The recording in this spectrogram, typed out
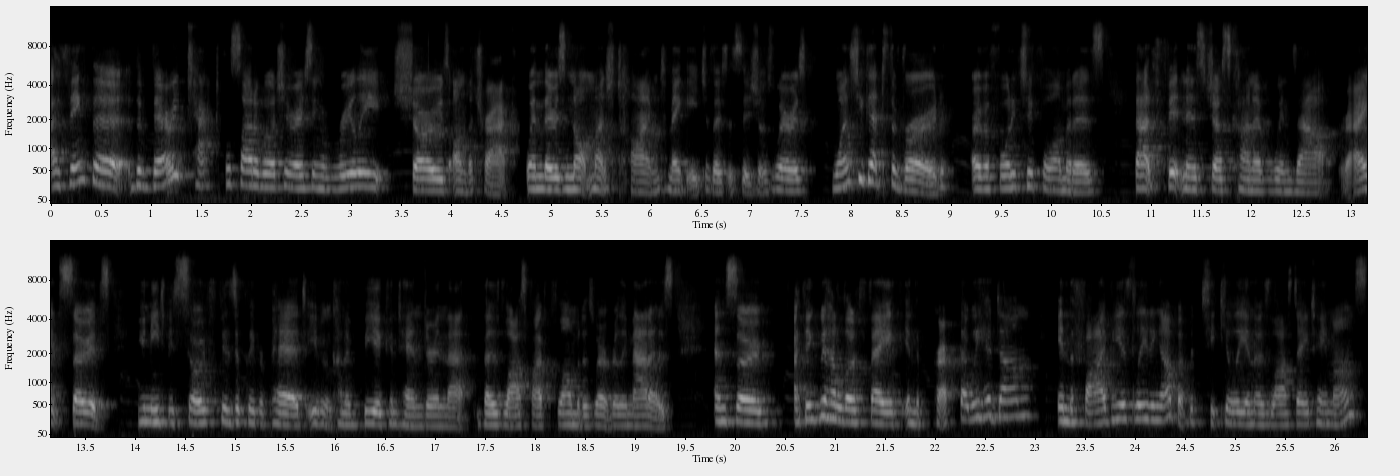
I think the the very tactical side of wheelchair racing really shows on the track when there's not much time to make each of those decisions. Whereas once you get to the road over 42 kilometers, that fitness just kind of wins out, right? So it's you need to be so physically prepared to even kind of be a contender in that those last five kilometers where it really matters. And so I think we had a lot of faith in the prep that we had done in the five years leading up, but particularly in those last 18 months.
